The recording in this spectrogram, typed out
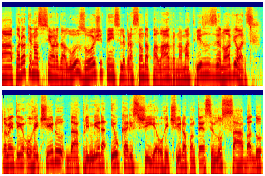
A paróquia Nossa Senhora da Luz hoje tem celebração da palavra na matriz às 19 horas. Também tem o retiro da primeira Eucaristia. O retiro acontece no sábado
